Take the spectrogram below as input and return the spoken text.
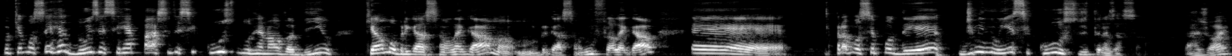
porque você reduz esse repasse desse custo do Renova Bio, que é uma obrigação legal, uma, uma obrigação infralegal, é, para você poder diminuir esse custo de transação. Tá joia?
